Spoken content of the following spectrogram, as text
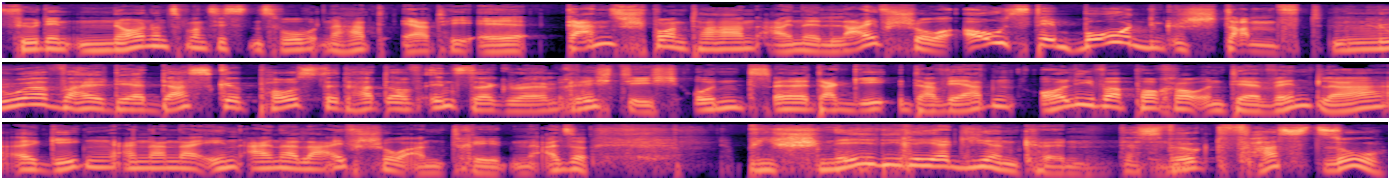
für den 29.02. hat RTL ganz spontan eine Live-Show aus dem Boden gestampft. Nur weil der das gepostet hat auf Instagram. Richtig. Und äh, da, da werden Oliver Pocher und der Wendler äh, gegeneinander in einer Live-Show antreten. Also, wie schnell die reagieren können. Das wirkt fast so,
